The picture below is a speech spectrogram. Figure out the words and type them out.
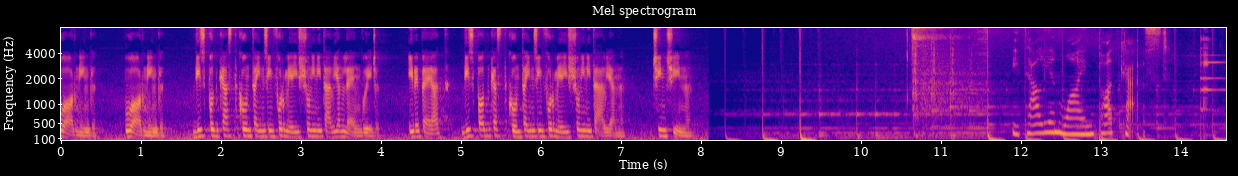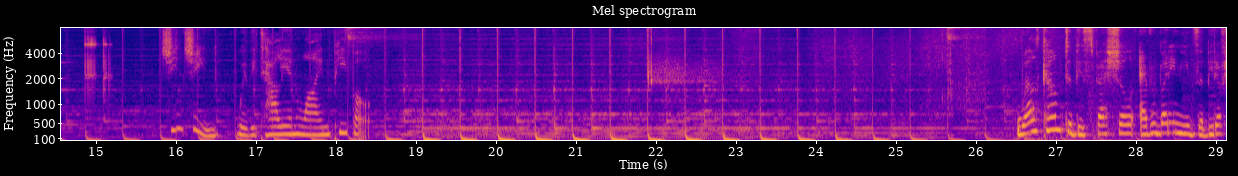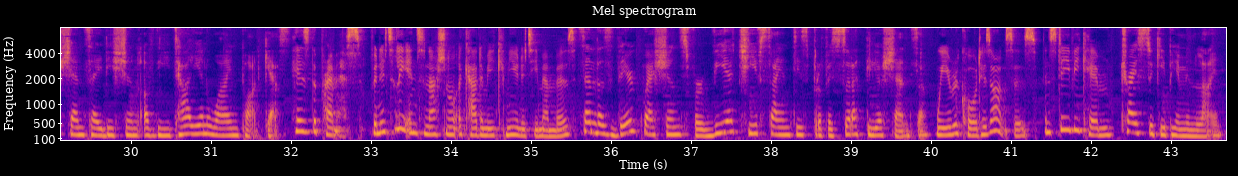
Warning. Warning. This podcast contains information in Italian language. I repeat, this podcast contains information in Italian. Cin cin. Italian Wine Podcast. Chin Chin with Italian Wine People. Welcome to this special Everybody Needs a Bit of Scienza edition of the Italian Wine Podcast. Here's the premise Vinitaly International Academy community members send us their questions for VIA Chief Scientist Professor Attilio Scienza. We record his answers, and Stevie Kim tries to keep him in line.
